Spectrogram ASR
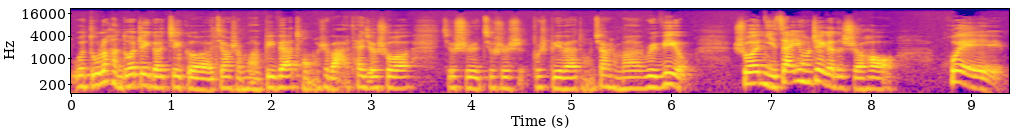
我读了很多这个这个叫什么 B 外筒是吧？他就说就是就是是不是 B 外筒叫什么 review，说你在用这个的时候会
